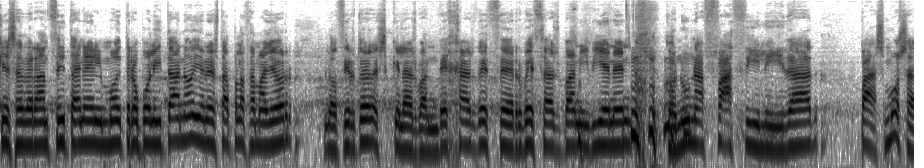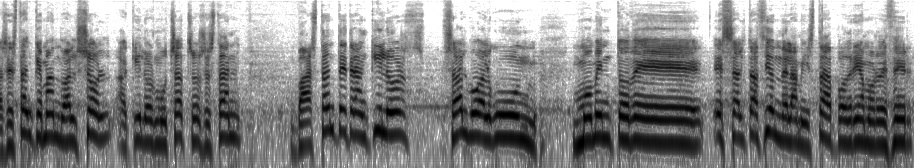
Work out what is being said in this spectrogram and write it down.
que se darán cita en el Metropolitano y en esta Plaza Mayor. Lo cierto es que las bandejas de cervezas van y vienen con una facilidad pasmosa. Se están quemando al sol, aquí los muchachos están bastante tranquilos, salvo algún momento de exaltación de la amistad, podríamos decir,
